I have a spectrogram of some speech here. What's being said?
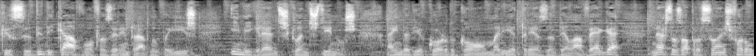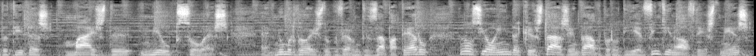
que se dedicavam a fazer entrar no país país imigrantes clandestinos. Ainda de acordo com Maria Teresa de la Vega, nestas operações foram detidas mais de mil pessoas. A número 2 do governo de Zapatero anunciou ainda que está agendado para o dia 29 deste mês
